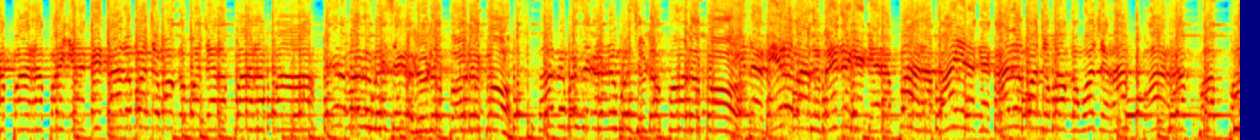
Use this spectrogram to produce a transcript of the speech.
ரப்பா ரப்பா எனக்கு காது போச்ச மோக்க போச்ச ரப்பா ரப்பா. வீரமாக பேச கண்ணுட பாடப்போ காந்த பேச கண்ணு முடிச்சுட பாடப்போ இந்த வீரபாக பேச்ச கேட்டே ரப்பா ரப்பா எனக்கு காது போச்ச மோக்க போச்ச ரப்பா ரப்பா.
